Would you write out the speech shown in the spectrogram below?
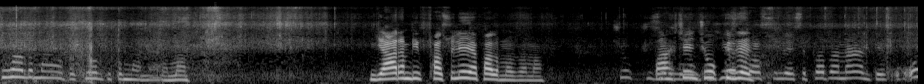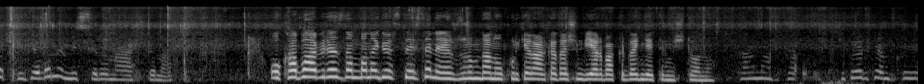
Çuvalımı aldık. Oldu dumanı. Tamam. Yarın bir fasulye yapalım o zaman. Çok güzel Bahçen oldu. çok Yer güzel. fasulyesi baban aldı. O çekiyor mu mısırın ağaçına? O kabağı birazdan bana göstersene. Erzurum'dan okurken arkadaşım Diyarbakır'dan getirmişti onu. Tamam. ta- Giderken kıyı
